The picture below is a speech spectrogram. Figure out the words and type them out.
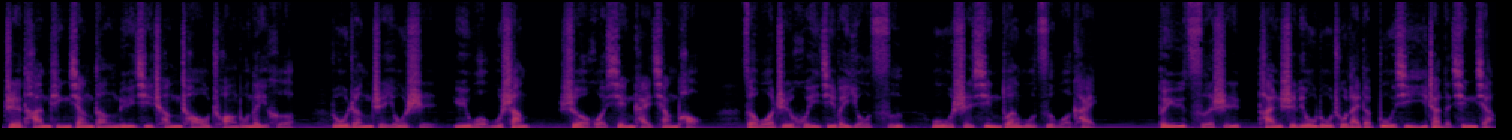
指谭廷香等虑其乘潮闯入内河，如仍只有使与我无伤，设或先开枪炮，则我之回击为有词，勿使信端物自我开。对于此时谭氏流露出来的不惜一战的倾向，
